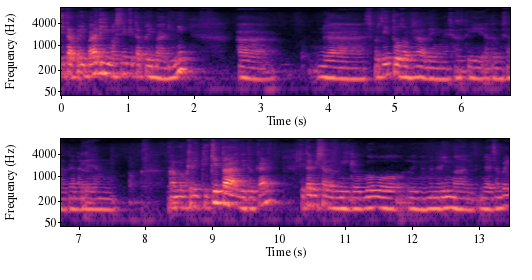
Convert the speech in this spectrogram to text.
kita pribadi maksudnya kita pribadi ini eh, nggak seperti itu kalau misalnya ada yang nasihati atau misalkan ada yang uh, mengkritik kita gitu kan. Kita bisa lebih legowo lebih menerima gitu. Nggak sampai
